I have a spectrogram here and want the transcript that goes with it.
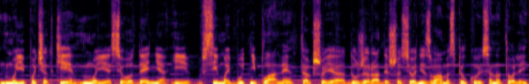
мої початки, моє сьогодення і всі майбутні плани. Так що я дуже радий, що сьогодні з вами спілкуюся, Анатолій.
